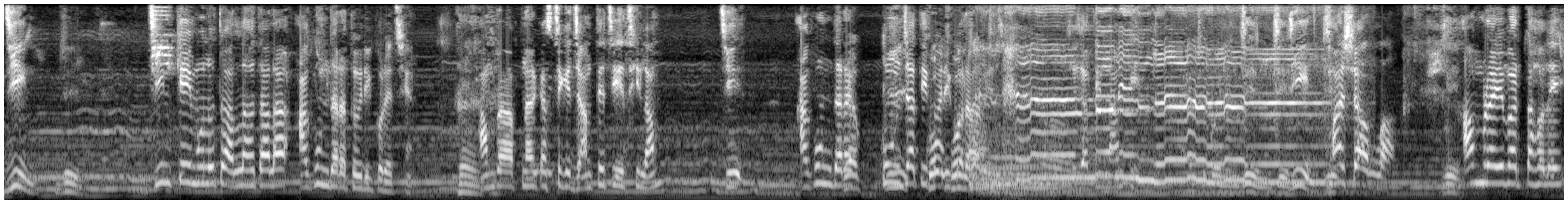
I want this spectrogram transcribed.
জিন। জিনকেই মূলত আল্লাহ তাআলা আগুন দ্বারা তৈরি করেছেন। হ্যাঁ। আমরা আপনার কাছ থেকে জানতে চেয়েছিলাম যে আগুন দ্বারা কোন জাতি তৈরি করা হয়েছে? মাশাআল্লাহ। আমরা এবার তাহলে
